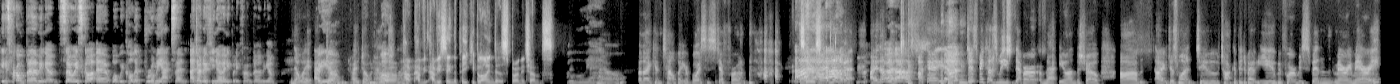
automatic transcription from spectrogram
he's from Birmingham, so he's got uh, what we call a Brummy accent. I don't know if you know anybody from Birmingham. No, I, I Yeah. don't. I don't have Well- have, have you have you seen the Peaky Blinders by any chance? Oh yeah. No, but I can tell by your voice is different. I love it. I love it. Okay, uh, just because we've never met you on the show, um, I just want to talk a bit about you before we spin Mary Mary.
